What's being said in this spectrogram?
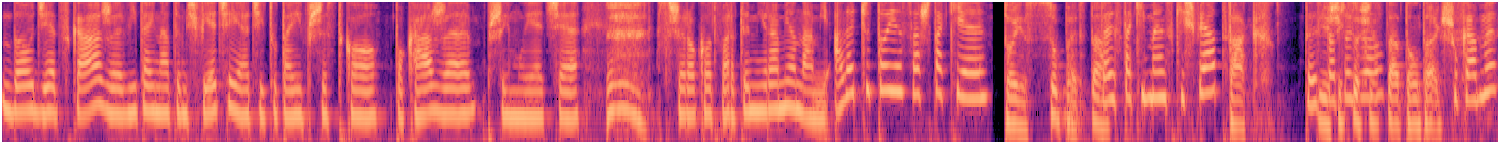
do dziecka, że witaj na tym świecie, ja ci tutaj wszystko pokażę, przyjmuję cię z szeroko otwartymi ramionami. Ale czy to jest aż takie... To jest super, tak. To jest taki męski świat? Tak. To jest Jeśli to, ktoś jest tatą, tak. szukamy?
